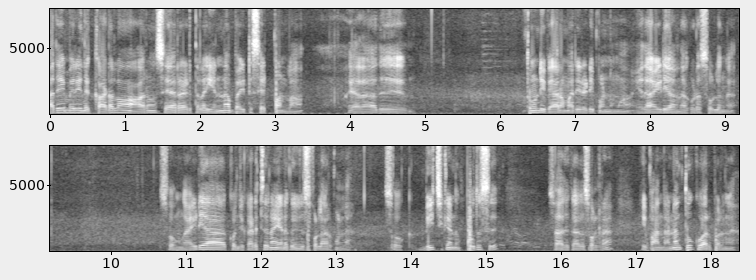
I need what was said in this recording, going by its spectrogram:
அதேமாரி இந்த கடலும் ஆறும் சேர இடத்துல என்ன பைட்டு செட் பண்ணலாம்? ஏதாவது தூண்டி வேறு மாதிரி ரெடி பண்ணுமா? எதாவது ஐடியா இருந்தால் கூட சொல்லுங்கள் ஸோ உங்கள் ஐடியா கொஞ்சம் கிடச்சதுன்னா எனக்கும் யூஸ்ஃபுல்லாக இருக்கும்ல. ஸோ பீச்சுக்கு எனக்கு புதுசு. ஸோ அதுக்காக சொல்கிறேன் இப்போ அந்த அண்ணன் தூக்குவார் பாருங்கள்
